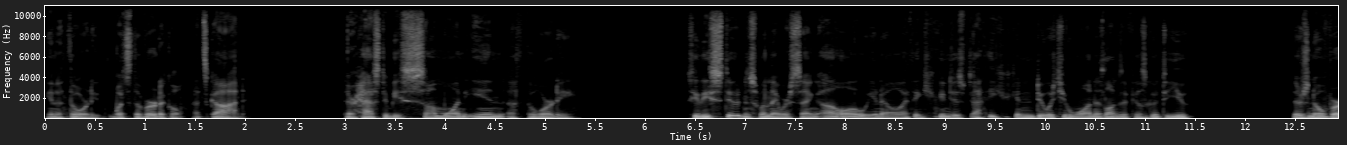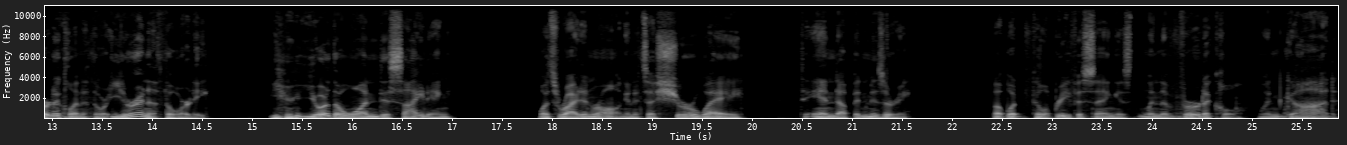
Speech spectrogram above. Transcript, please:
in authority. What's the vertical? That's God. There has to be someone in authority. See, these students, when they were saying, oh, oh, you know, I think you can just, I think you can do what you want as long as it feels good to you. There's no vertical in authority. You're in authority. You're the one deciding what's right and wrong. And it's a sure way to end up in misery. But what Philip Rieff is saying is when the vertical, when God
